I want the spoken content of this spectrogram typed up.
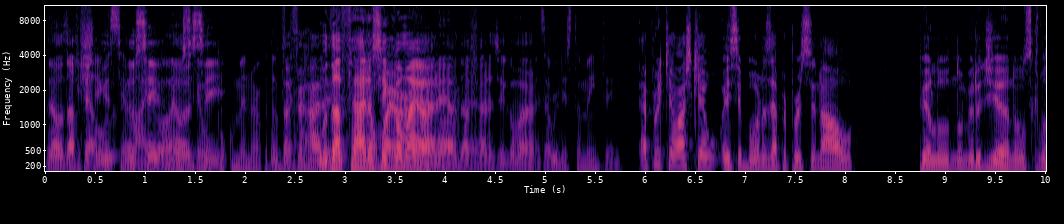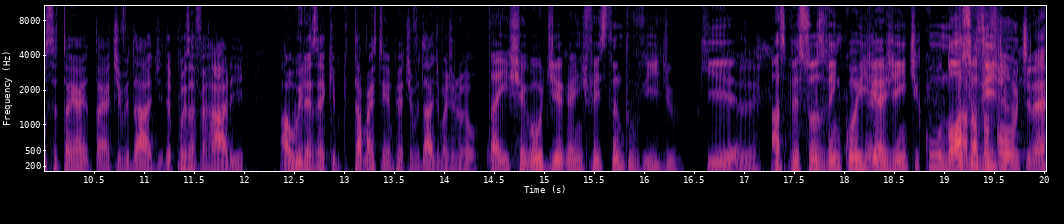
Não, o da ele Fe- chega a o- ser eu maior sei, não, ou eu se ele é sei. um pouco menor que o da, O da Ferrari. Ferrari O da Ferrari é eu o sei que é o maior, maior, é. é, o da É. Ferrari eu sei que é o maior. Mas a Williams também tem. É porque eu acho que esse bônus é proporcional pelo número de anos que você tá em, tá em atividade. Depois da Ferrari, a Williams é a equipe que tá mais tempo em atividade, imagino eu. Tá aí, chegou o dia que a gente fez tanto vídeo que a gente- as pessoas vêm corrigir a gente com o nosso a nossa vídeo. fonte, né?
